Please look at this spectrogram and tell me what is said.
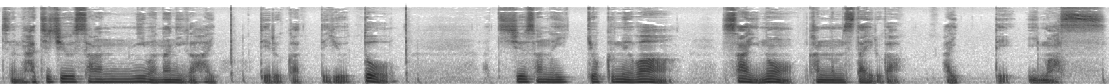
ちなみに83には何が入ってるかっていうと83の1曲目はサイのカンナムスタイルが入っています。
